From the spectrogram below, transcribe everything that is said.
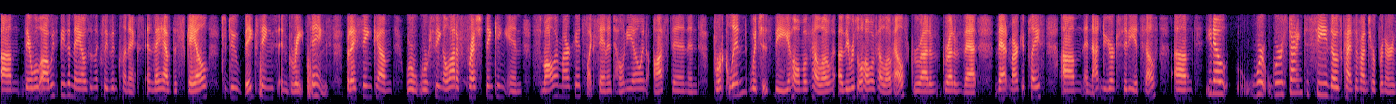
Um, there will always be the Mayos and the Cleveland Clinics, and they have the scale to do big things and great things. But I think um, we're we're seeing a lot of fresh thinking in smaller markets like San Antonio and Austin and Brooklyn, which is the home of Hello, uh, the original home of Hello Health, grew out of grew out of that that marketplace, um, and not New York City itself. Um, you know, we're we're starting to see those kinds of entrepreneurs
